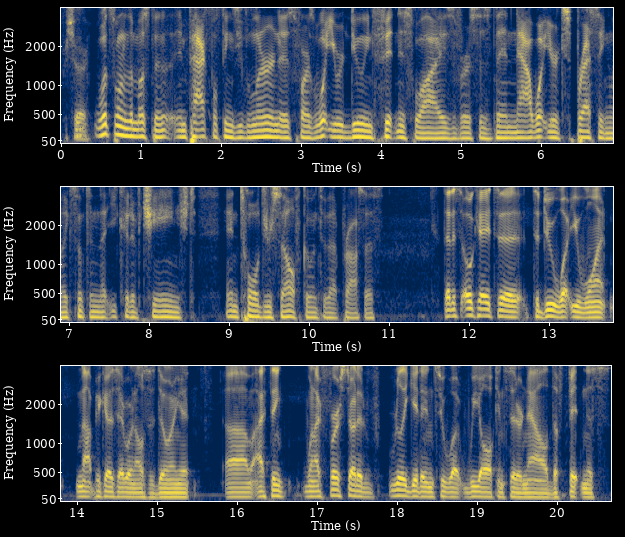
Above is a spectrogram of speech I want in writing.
for sure. What's one of the most uh, impactful things you've learned as far as what you were doing fitness wise versus then now what you're expressing, like something that you could have changed and told yourself going through that process? that it's okay to to do what you want, not because everyone else is doing it. Um, I think when I first started really get into what we all consider now the fitness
